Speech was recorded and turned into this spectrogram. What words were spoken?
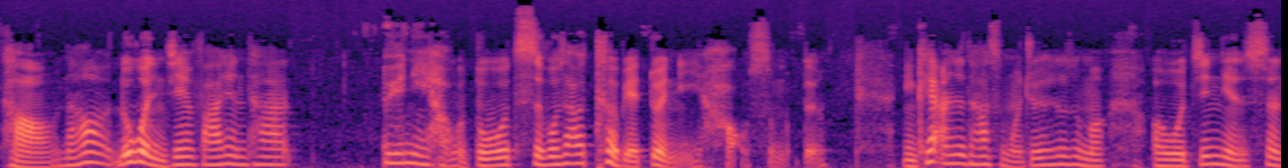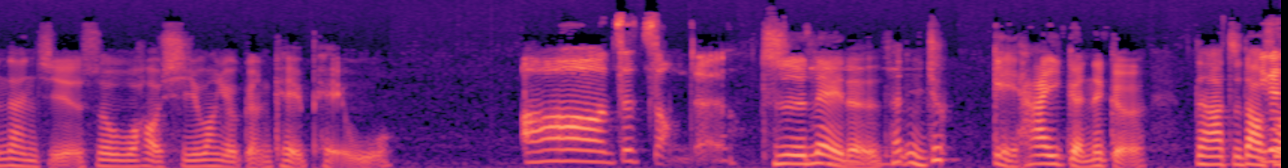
好，然后如果你今天发现他约你好多次，或是他特别对你好什么的，你可以暗示他什么？就是说什么哦，我今年圣诞节的时候，我好希望有个人可以陪我。哦，这种的之类的，他你就给他一个那个，让他知道说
